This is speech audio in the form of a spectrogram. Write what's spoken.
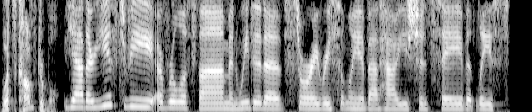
what's comfortable? Yeah, there used to be a rule of thumb, and we did a story recently about how you should save at least,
